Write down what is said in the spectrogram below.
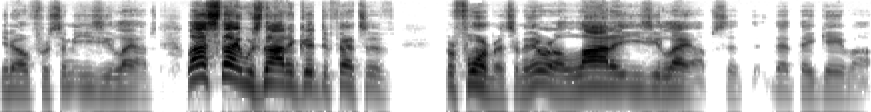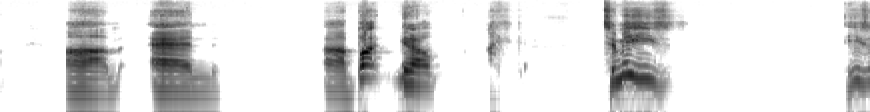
you know, for some easy layups. Last night was not a good defensive performance. I mean, there were a lot of easy layups that that they gave up. Um, and uh, but you know, to me, he's he's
